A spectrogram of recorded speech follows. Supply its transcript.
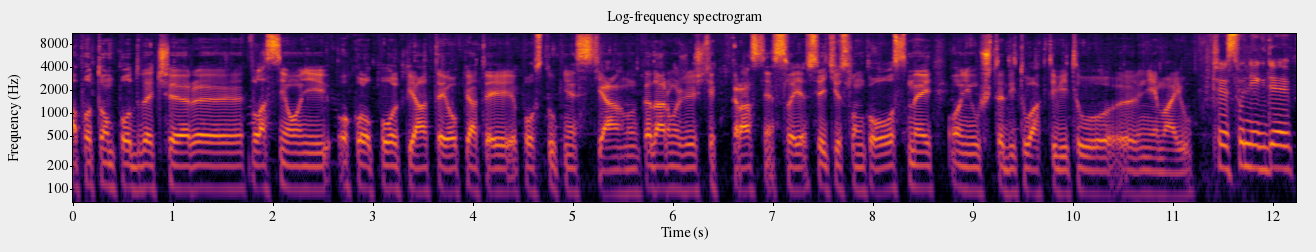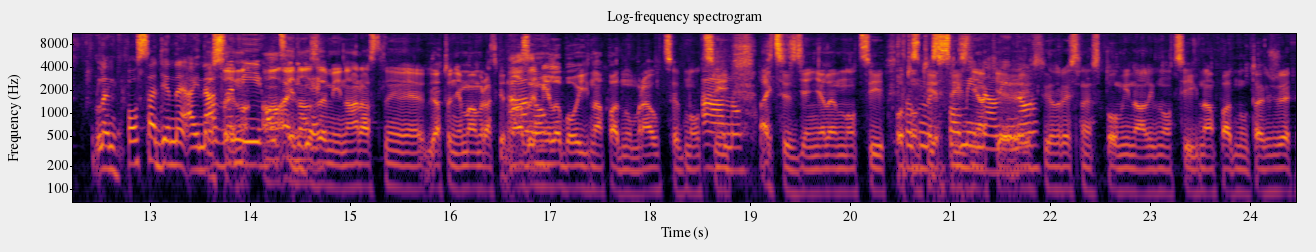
A potom podvečer e, vlastne oni okolo pol piatej, o piatej postupne stiahnu. Kadarmo, že ešte krásne svieti slnko o 8, oni už vtedy tú aktivitu e, nemajú. Čiže sú niekde len posadené aj na Posadené, zemi, hoci Aj kde. na zemi, na rastline. Ja to nemám rád, keď Áno. na zemi, lebo ich napadnú mravce v noci, Áno. aj cez deň, nielen v noci. Potom tie slizniaké, no? ktoré sme spomínali v noci, ich napadnú. Takže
